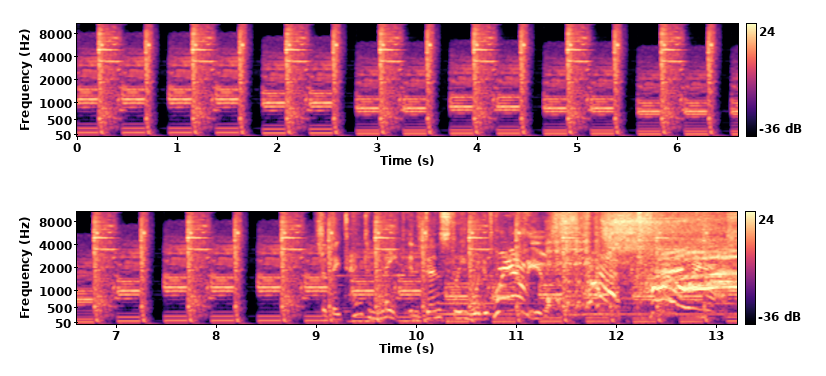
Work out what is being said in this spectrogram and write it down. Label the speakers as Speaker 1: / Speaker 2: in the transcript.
Speaker 1: So they tend to mate in densely wooded... Where are you? Stop following us!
